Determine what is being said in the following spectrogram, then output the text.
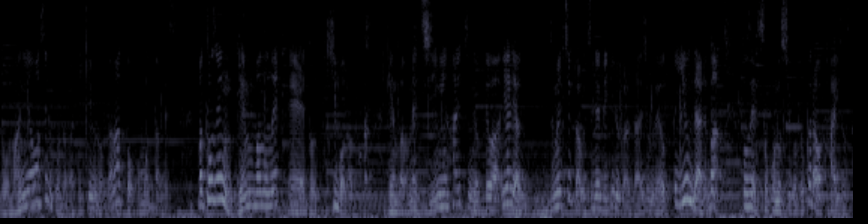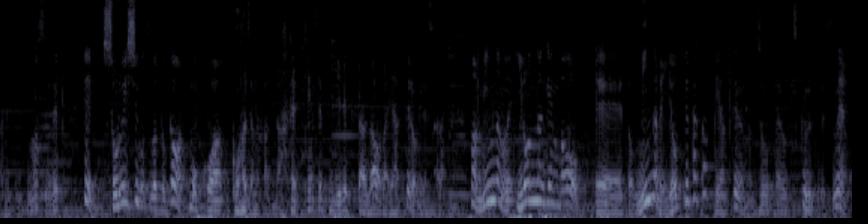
と間に合わせることができるのかなと思ったんです、まあ、当然現場のね、えーと、規模だとか現場のね人員配置によってはいやいや図面チェックはうちでできるから大丈夫だよって言うんであれば当然そこの仕事からは排除されていきますよね。で書類仕事だとかはもうコアコアじゃなかった。建設ディレクター側がやってるわけですから、まあ、みんなの、ね、いろんな現場を、えーと、みんなで寄ってたかってやってるような状態を作るとですね、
